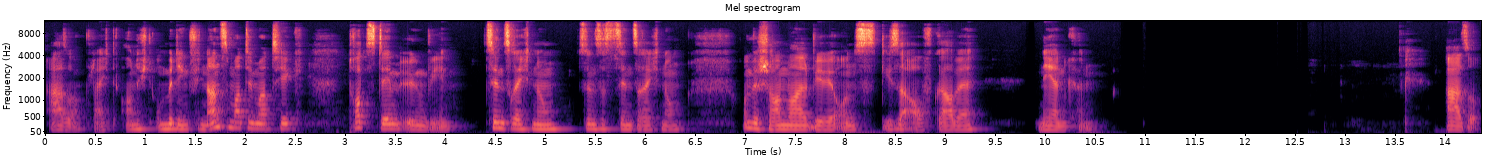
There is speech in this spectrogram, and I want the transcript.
Also vielleicht auch nicht unbedingt Finanzmathematik, trotzdem irgendwie Zinsrechnung, Zinseszinsrechnung und wir schauen mal, wie wir uns dieser Aufgabe nähern können. Also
